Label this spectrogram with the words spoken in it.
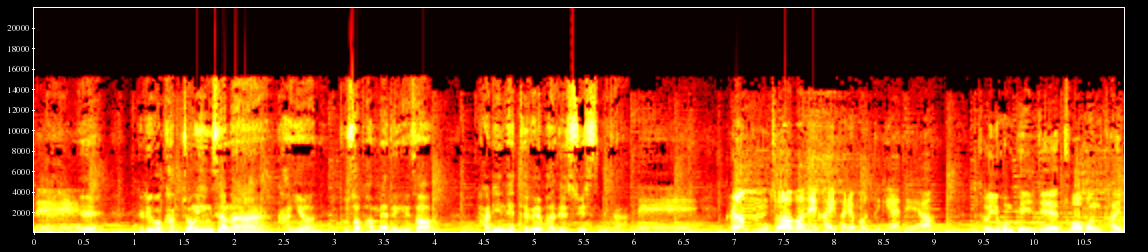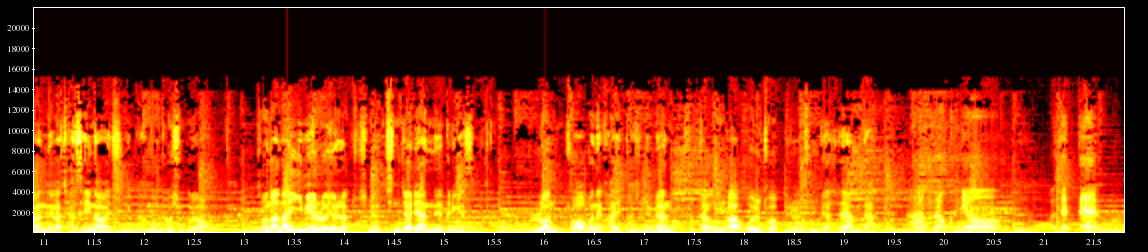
네. 예 그리고 각종 행사나 강연, 도서 판매 등에서 할인 혜택을 받을 수 있습니다. 네. 그럼 조합원에 가입하려면 어떻게 해야 돼요? 저희 홈페이지에 조합원 가입 안내가 자세히 나와 있으니까 한번 보시고요. 전화나 이메일로 연락 주시면 친절히 안내해드리겠습니다. 물론 조합원에 가입하시려면 출자금과 월 조합비를 준비하셔야 합니다. 아, 그렇군요. 어쨌든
